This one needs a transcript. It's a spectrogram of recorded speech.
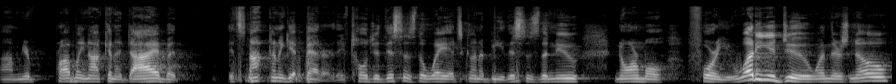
Um, you're probably not going to die, but it's not going to get better. They've told you this is the way it's going to be. This is the new normal for you. What do you do when there's no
